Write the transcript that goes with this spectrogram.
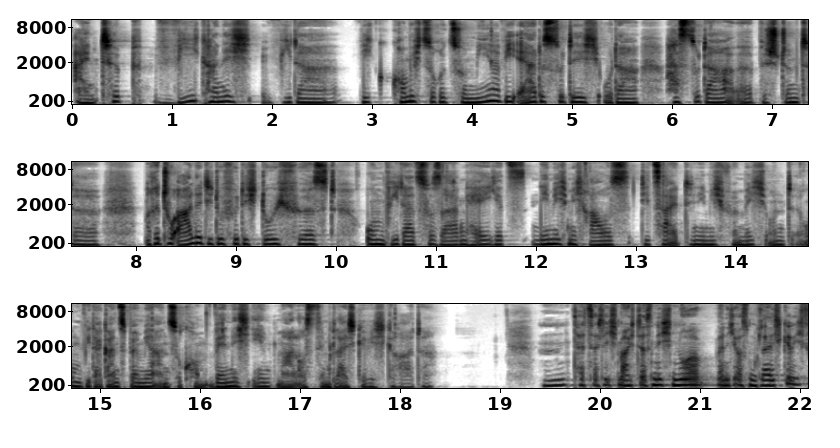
Ein Tipp, wie kann ich wieder, wie komme ich zurück zu mir? Wie erdest du dich? Oder hast du da äh, bestimmte Rituale, die du für dich durchführst, um wieder zu sagen, hey, jetzt nehme ich mich raus, die Zeit, die nehme ich für mich und äh, um wieder ganz bei mir anzukommen, wenn ich eben mal aus dem Gleichgewicht gerate? Hm, tatsächlich mache ich das nicht nur, wenn ich aus dem Gleichgewicht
